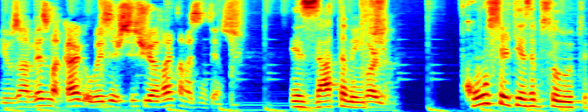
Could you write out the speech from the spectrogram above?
e usar a mesma carga, o exercício já vai estar mais intenso. Exatamente. Concorda? Com certeza absoluta.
